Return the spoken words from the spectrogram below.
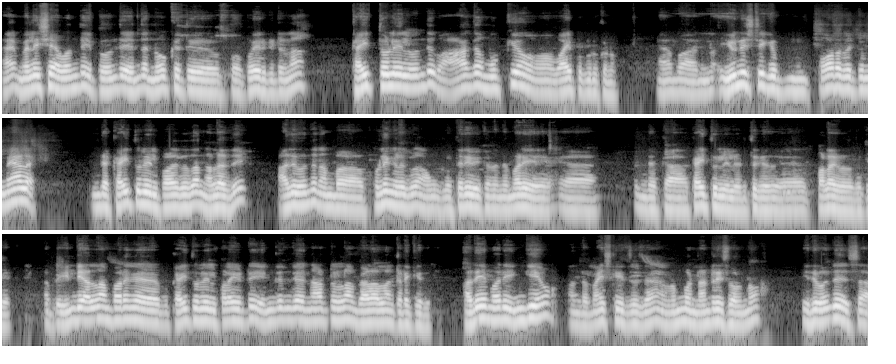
மலேசியா வந்து இப்போ வந்து எந்த நோக்கத்து இப்போ போயிருக்கிட்டோன்னா கைத்தொழில் வந்து ஆக முக்கியம் வாய்ப்பு கொடுக்கணும். யூனிவர்சிட்டிக்கு போகிறதுக்கு மேலே இந்த கைத்தொழில் பழகுறது தான் நல்லது. அது வந்து நம்ம பிள்ளைங்களுக்கும் அவங்களுக்கு தெரிவிக்கணும். இந்த மாதிரி இந்த க கைத்தொழில் எடுத்துக்கிறது பழகுறதுக்கு. அப்போ இந்தியாலாம் பாருங்கள் கைத்தொழில் பழகிட்டு எங்கெங்கே நாட்டிலலாம் வேலைலாம் கிடைக்குது. அதே மாதிரி இங்கேயும் அந்த மைஸ்கேட்ஸுக்கு ரொம்ப நன்றி சொல்லணும். இது வந்து ச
